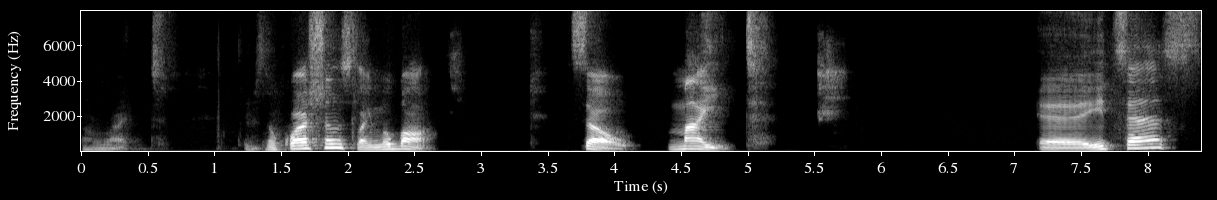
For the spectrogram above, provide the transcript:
All right. There's no questions, like move on. So might. Uh, it says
